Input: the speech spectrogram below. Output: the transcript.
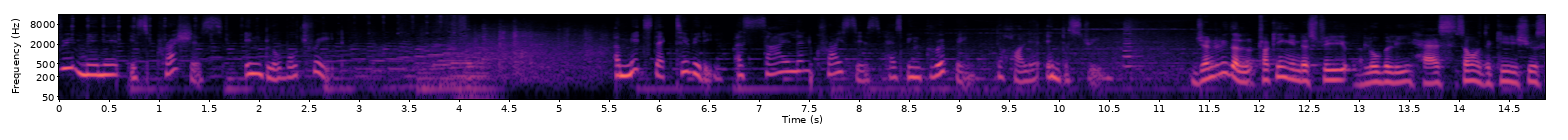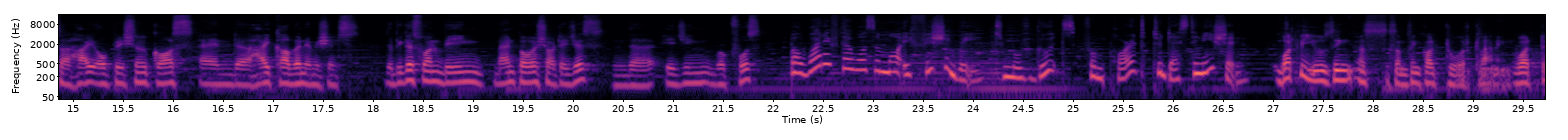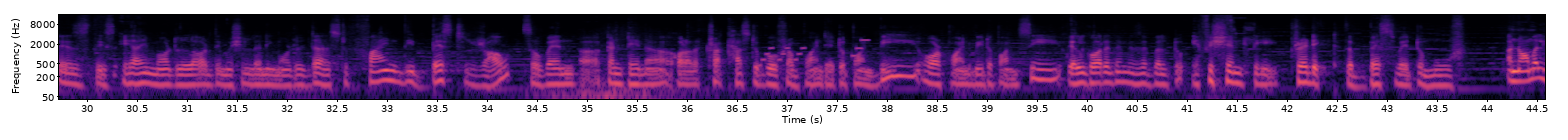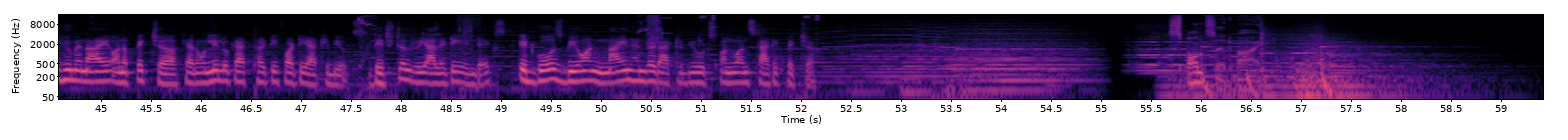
every minute is precious in global trade. Amidst activity, a silent crisis has been gripping the haulier industry. Generally, the trucking industry globally has some of the key issues are high operational costs and uh, high carbon emissions. The biggest one being manpower shortages and the aging workforce. But what if there was a more efficient way to move goods from port to destination? What we're using is something called tour planning. What is this AI model or the machine learning model does to find the best route. So when a container or a truck has to go from point A to point B or point B to point C, the algorithm is able to efficiently predict the best way to move a normal human eye on a picture can only look at 30 40 attributes. Digital Reality Index, it goes beyond 900 attributes on one static picture. Sponsored by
